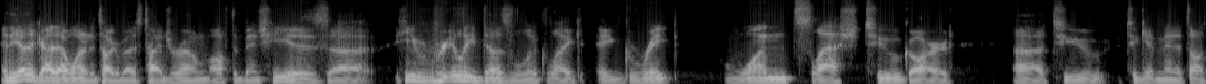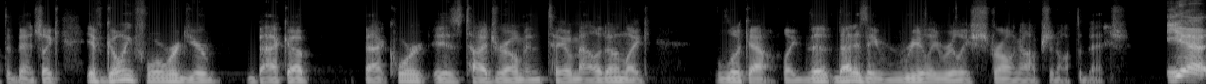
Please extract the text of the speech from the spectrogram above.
and the other guy that I wanted to talk about is Ty Jerome off the bench. He is uh he really does look like a great one slash two guard uh to to get minutes off the bench. Like if going forward your backup backcourt is Ty Jerome and Teo Maledon, like look out. Like that that is a really, really strong option off the bench. Yeah,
